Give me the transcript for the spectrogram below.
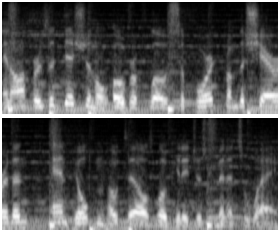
and offers additional overflow support from the Sheraton and Hilton hotels located just minutes away.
